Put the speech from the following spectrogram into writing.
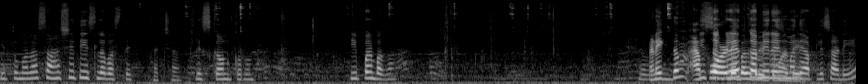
ही तुम्हाला सहाशे तीसला बसते. अच्छा. डिस्काउंट करून. ही पण बघा. आणि एकदम ही सगळ्यात अफोर्डेबल कमी रेंजमध्ये आपली साडी आहे.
